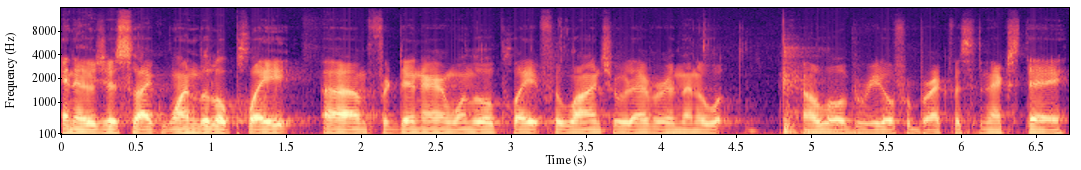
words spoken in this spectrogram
And it was just like one little plate um, for dinner, one little plate for lunch or whatever, and then a, little burrito for breakfast the next day.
